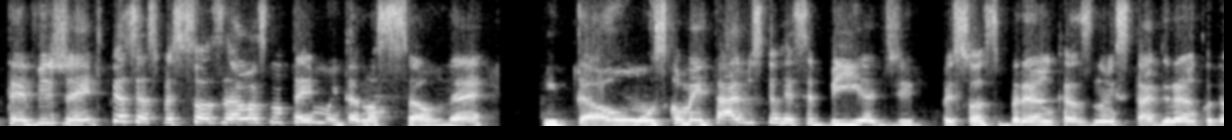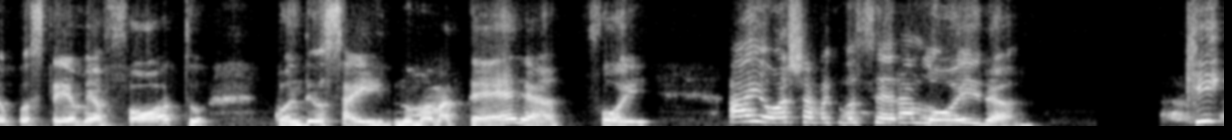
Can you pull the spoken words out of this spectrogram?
teve gente, porque assim, as pessoas elas não têm muita noção, né? Então, os comentários que eu recebia de pessoas brancas no Instagram quando eu postei a minha foto, quando eu saí numa matéria, foi: Ah, eu achava que você era loira que,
